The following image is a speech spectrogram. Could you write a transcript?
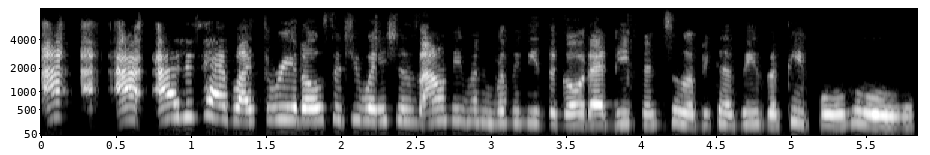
I, I I just have like three of those situations. I don't even really need to go that deep into it because these are people who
